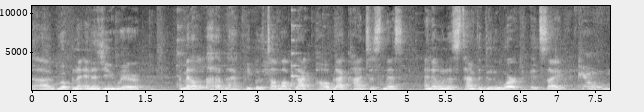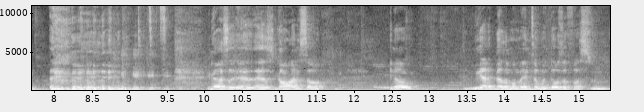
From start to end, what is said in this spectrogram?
uh, grew up in an energy where I met a lot of black people talking about black power, black consciousness, and then when it's time to do the work, it's like you know, so it- it's gone. So, you know, we got to build a momentum with those of us who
